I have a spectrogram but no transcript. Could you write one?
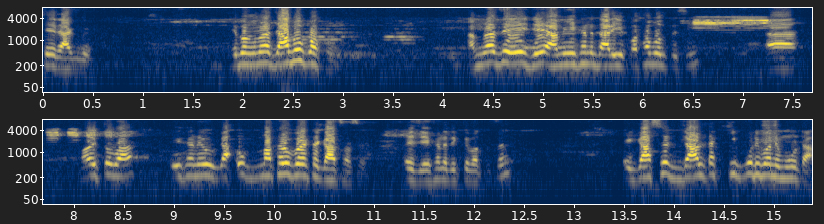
সে রাখবে? এবং আমরা যাব কখন? আমরা যে এই যে আমি এখানে দাঁড়িয়ে কথা বলতেছি আহ, হয়তোবা এখানে মাথার উপর একটা গাছ আছে। এই যে এখানে দেখতে পাচ্ছেন। এই গাছের ডালটা কি পরিমাণে মোটা?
